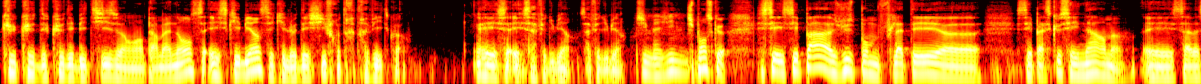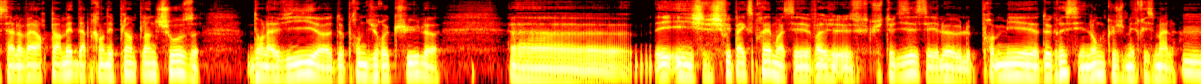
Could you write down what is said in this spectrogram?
que, que, de- que des bêtises en permanence. Et ce qui est bien, c'est qu'ils le déchiffrent très très vite, quoi. Et ça, et ça fait du bien, ça fait du bien. J'imagine. Je pense que c'est c'est pas juste pour me flatter, euh, c'est parce que c'est une arme et ça ça va leur permettre d'appréhender plein plein de choses dans la vie, euh, de prendre du recul. Euh, et, et je, je fais pas exprès, moi. C'est enfin, je- ce que je te disais, c'est le, le premier degré, c'est une langue que je maîtrise mal. Mm.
